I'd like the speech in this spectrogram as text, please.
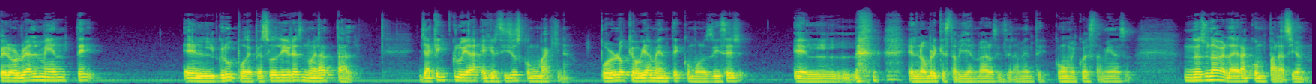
pero realmente el grupo de pesos libres no era tal, ya que incluía ejercicios con máquina, por lo que obviamente, como nos dice el, el nombre que está bien raro, sinceramente, como me cuesta a mí eso, no es una verdadera comparación.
